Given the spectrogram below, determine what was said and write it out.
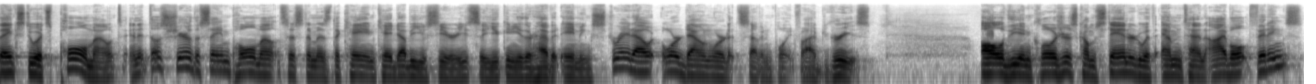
thanks to its pole mount, and it does share the same pole mount system as the K and KW series, so you can either have it aiming straight out or downward at 7.5 degrees. All of the enclosures come standard with M10 eye-bolt fittings,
